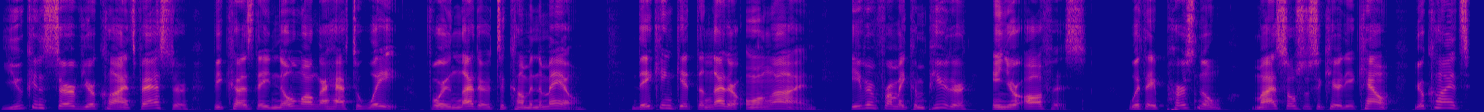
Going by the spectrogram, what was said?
You can serve your clients faster because they no longer have to wait for a letter to come in the mail. They can get the letter online, even from a computer in your office. With a personal My Social Security account, your clients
